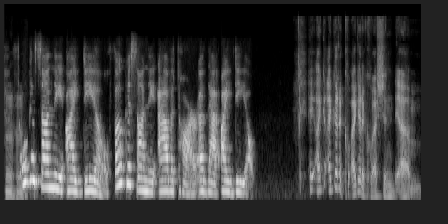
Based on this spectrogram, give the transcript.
Mhm. Focus on the ideal, focus on the avatar of that ideal. Hey, I, I got a I got a question um,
